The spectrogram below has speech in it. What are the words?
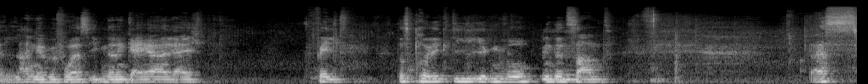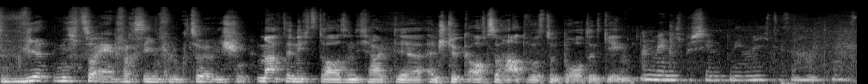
Weil lange bevor es irgendeinen Geier erreicht, fällt das Projektil irgendwo in den Sand. Es wird nicht so einfach, sie im Flug zu erwischen. Mach dir nichts draus und ich halte dir ein Stück auch so Hartwurst und Brot entgegen. Ein wenig beschämt nehme ich diese Handwurst.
